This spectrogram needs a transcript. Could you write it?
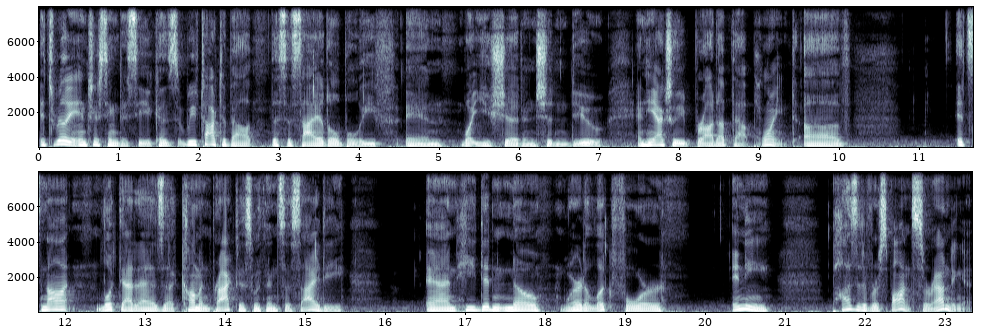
it's really interesting to see because we've talked about the societal belief in what you should and shouldn't do. And he actually brought up that point of it's not looked at as a common practice within society. And he didn't know where to look for any positive response surrounding it.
